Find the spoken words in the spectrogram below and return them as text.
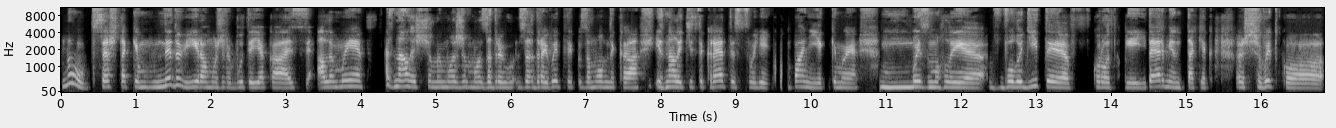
ну все ж таки недовіра може бути якась, але ми. Знали, що ми можемо задрайв- задрайвити замовника, і знали ті секрети своєї компанії, якими ми змогли володіти в короткий термін, так як е, швидко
